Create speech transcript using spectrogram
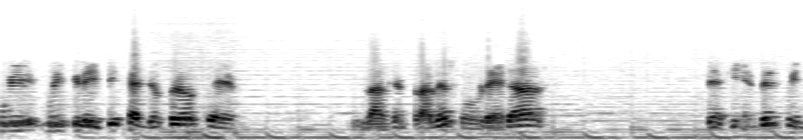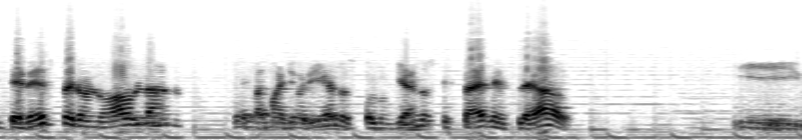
muy, muy crítica. Yo creo que las centrales obreras defienden su interés, pero no hablan de la mayoría de los colombianos que está desempleado. Y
